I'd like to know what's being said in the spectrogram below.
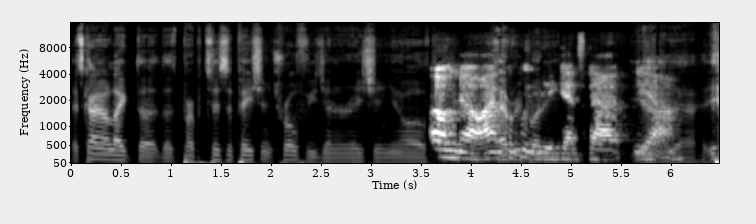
it's kind of like the the participation trophy generation. You know. Oh no, I'm completely against that. Yeah, yeah, yeah.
